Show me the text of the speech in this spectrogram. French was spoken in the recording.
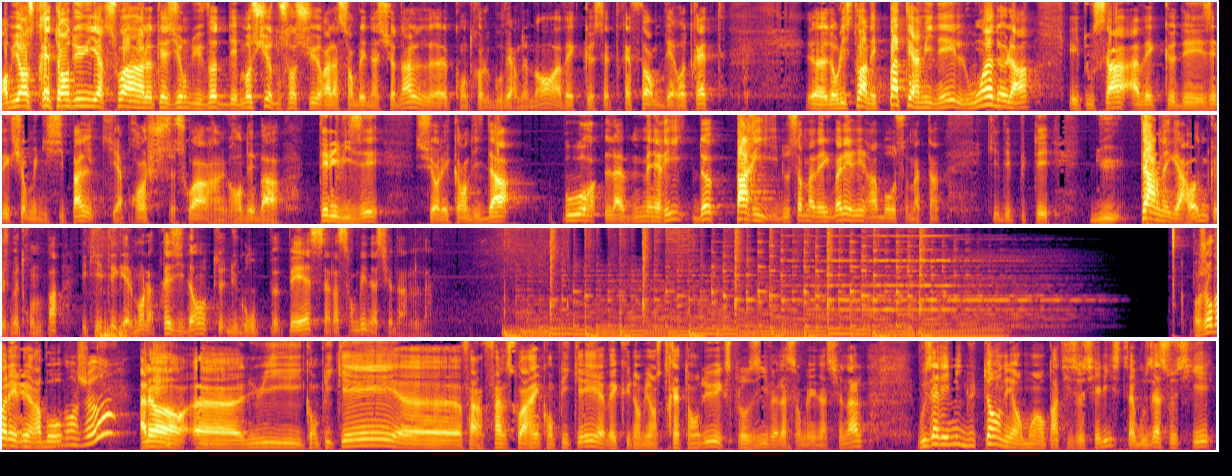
Ambiance très tendue hier soir à l'occasion du vote des motions de censure à l'Assemblée nationale euh, contre le gouvernement avec cette réforme des retraites euh, dont l'histoire n'est pas terminée, loin de là, et tout ça avec des élections municipales qui approchent ce soir, un grand débat télévisé sur les candidats pour la mairie de Paris. Nous sommes avec Valérie Rabault ce matin, qui est députée du Tarn-et-Garonne, que je ne me trompe pas, et qui est également la présidente du groupe PS à l'Assemblée nationale. Bonjour Valérie Rabault. Bonjour. Alors, euh, nuit compliquée, euh, enfin fin de soirée compliquée, avec une ambiance très tendue, explosive à l'Assemblée nationale. Vous avez mis du temps néanmoins au Parti socialiste à vous associer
